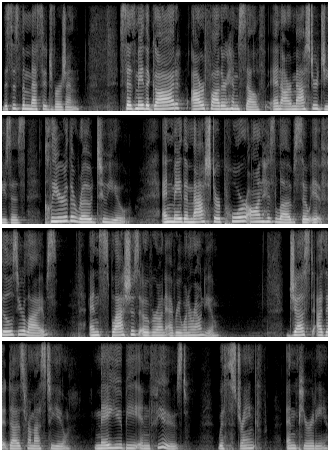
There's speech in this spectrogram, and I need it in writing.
This is the message version. Says, May the God, our Father Himself, and our Master Jesus clear the road to you. And may the Master pour on his love so it fills your lives and splashes over on everyone around you, just as it does from us to you. May you be infused with strength and purity,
